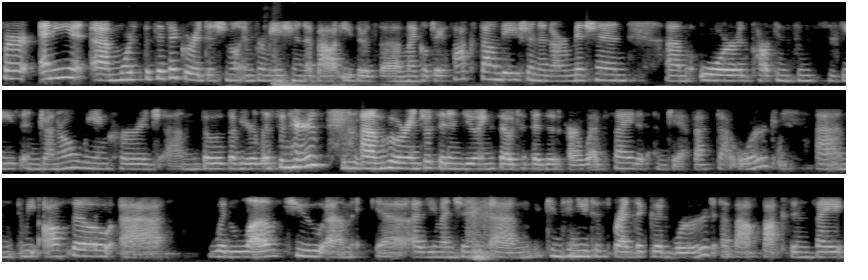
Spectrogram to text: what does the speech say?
For any um, more specific or additional information about either the Michael J. Fox Foundation and our mission um, or Parkinson's disease in general, we encourage um, those of your listeners mm-hmm. Um, who are interested in doing so to visit our website at mjff.org. Um, we also uh, would love to, um, as you mentioned, um, continue to spread the good word about Fox Insight.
